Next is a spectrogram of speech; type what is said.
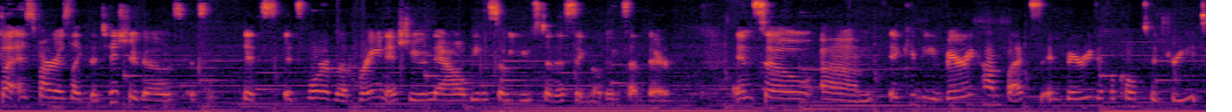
but as far as like the tissue goes, it's it's it's more of a brain issue now, being so used to this signal being sent there. And so um, it can be very complex and very difficult to treat.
